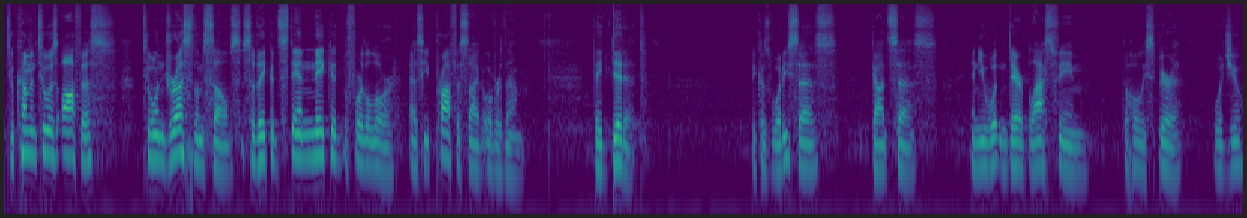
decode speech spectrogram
to come into his office to undress themselves so they could stand naked before the Lord as he prophesied over them. They did it because what he says, God says. And you wouldn't dare blaspheme the Holy Spirit, would you?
